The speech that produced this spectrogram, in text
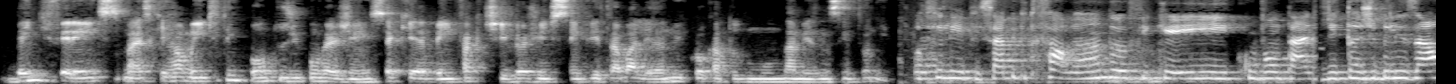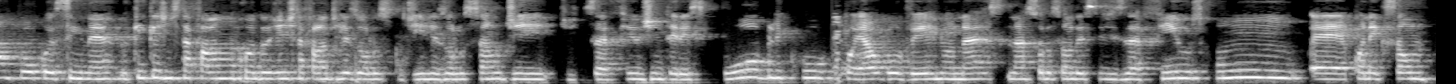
bem diferentes, mas que realmente tem pontos de convergência que é bem factível a gente sempre ir trabalhando e colocar todo mundo na mesma sintonia. Ô Felipe, sabe que tu falando, eu fiquei com vontade de tangibilizar um pouco assim, né, do que, que a gente está falando quando a gente está falando de, resolu de resolução de, de, desafios de interesse público, apoiar o governo né, na solução desses desafios com é, conexão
